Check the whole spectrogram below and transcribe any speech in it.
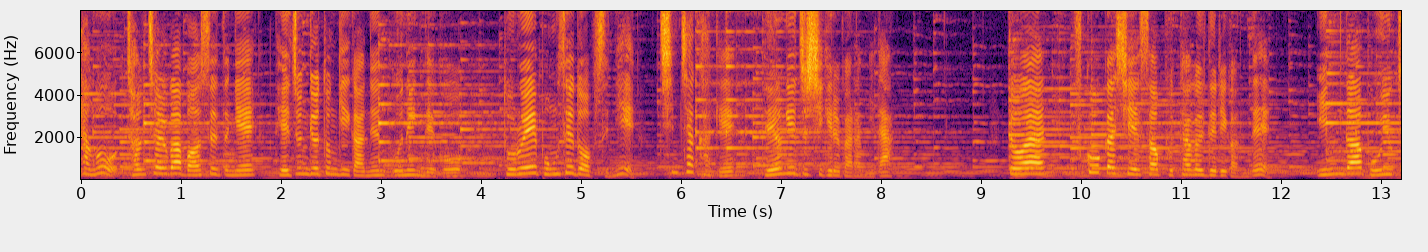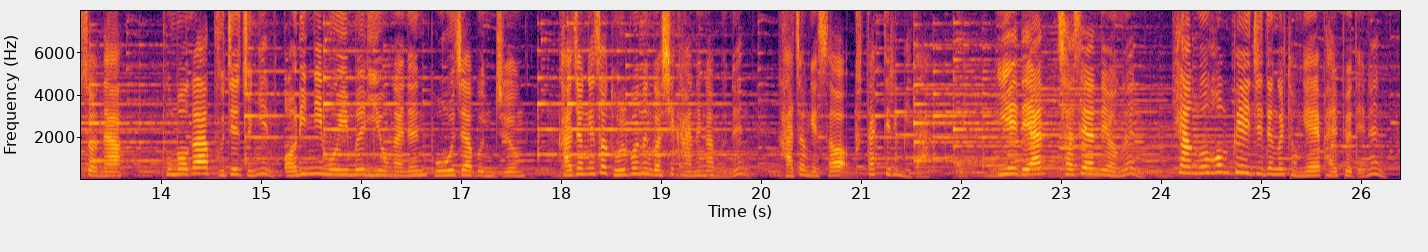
향후 전철과 버스 등의 대중교통기관은 운행되고 도로에 봉쇄도 없으니 침착하게 대응해 주시기를 바랍니다. 또한 후쿠오카시에서 부탁을 드리건대 인가 보육소나 부모가 부재 중인 어린이 모임을 이용하는 보호자분 중 가정에서 돌보는 것이 가능한 분은 가정에서 부탁드립니다. 이에 대한 자세한 내용은 향후 홈페이지 등을 통해 발표되는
